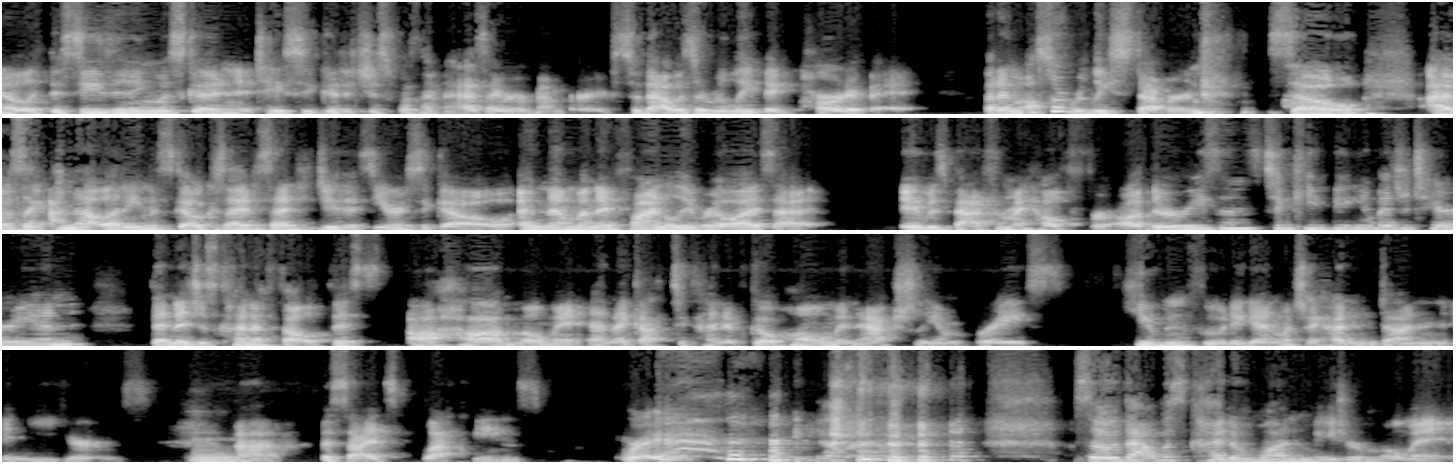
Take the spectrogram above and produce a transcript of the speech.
know, like the seasoning was good and it tasted good, it just wasn't as I remembered. So that was a really big part of it. But I'm also really stubborn. so I was like, I'm not letting this go because I decided to do this years ago. And then when I finally realized that it was bad for my health for other reasons to keep being a vegetarian, then it just kind of felt this aha moment. And I got to kind of go home and actually embrace Cuban food again, which I hadn't done in years, mm. uh, besides black beans. Right. so that was kind of one major moment.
